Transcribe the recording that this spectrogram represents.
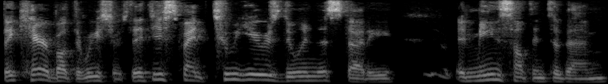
they care about the research. They just spent two years doing this study. It means something to them.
